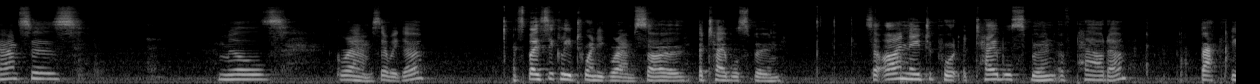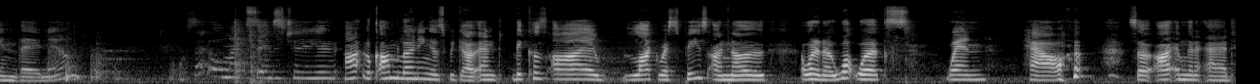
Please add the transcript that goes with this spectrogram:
ounces, mils, grams. There we go. It's basically 20 grams, so a tablespoon. So I need to put a tablespoon of powder back in there now. Does that all make sense to you? look, I'm learning as we go. And because I like recipes, I know, I want to know what works, when, how. so I am going to add,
